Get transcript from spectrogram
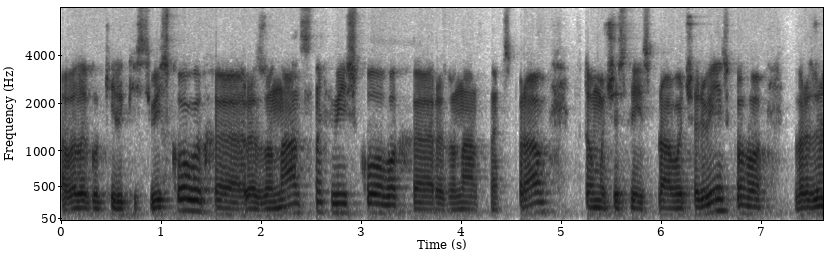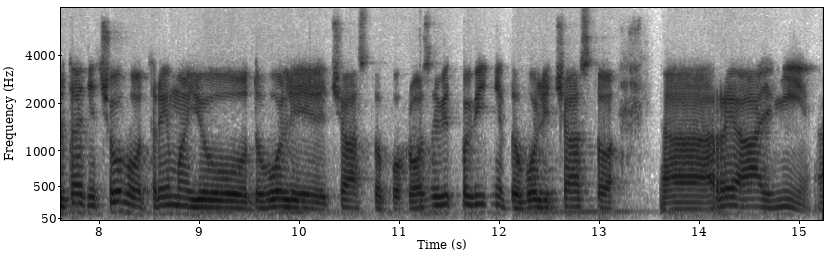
велику кількість військових, е, резонансних військових, е, резонансних справ, в тому числі і справи Червінського, в результаті чого отримаю доволі часто погрози відповідні, доволі часто е, реальні, е,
